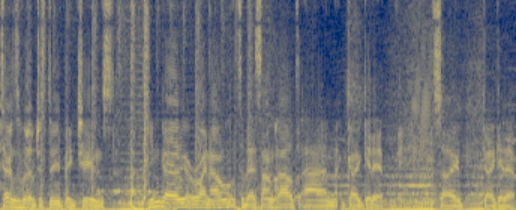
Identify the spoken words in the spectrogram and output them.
Terrence and Philip just do big tunes. You can go right now to their SoundCloud and go get it. So go get it.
